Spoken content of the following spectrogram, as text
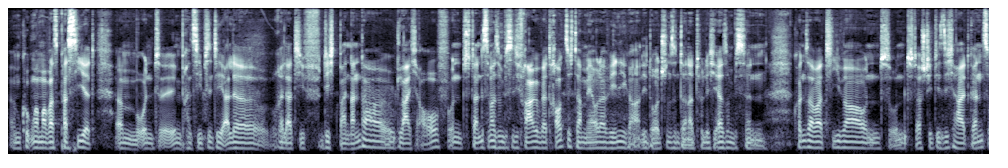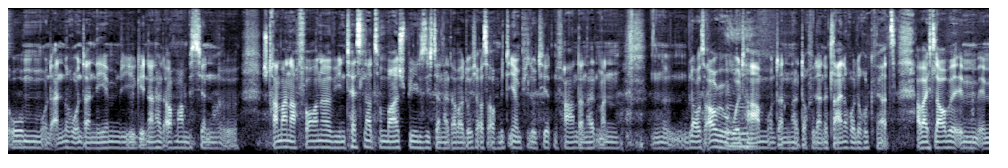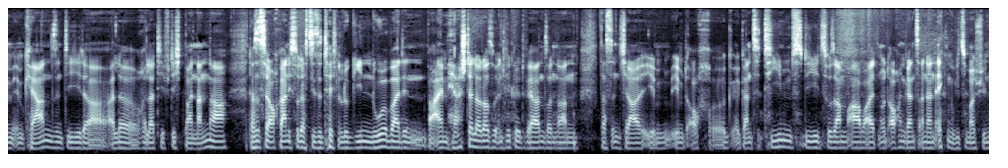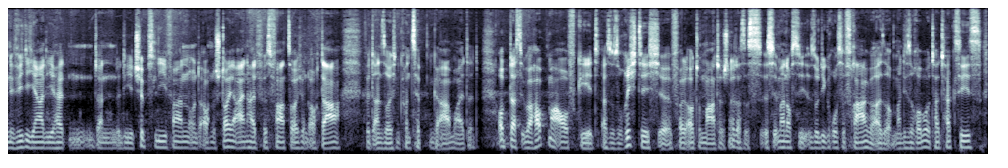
ähm, gucken wir mal, was passiert. Ähm, und äh, im Prinzip sind die alle relativ dicht beieinander gleich auf. Und dann ist immer so ein bisschen die Frage, wer traut sich da mehr oder weniger? Die Deutschen sind da natürlich eher so ein bisschen konservativer und, und da steht die Sicherheit ganz oben. Und andere Unternehmen, die gehen dann halt auch mal ein bisschen äh, strammer nach vorne, wie ein Tesla zum Beispiel, die sich dann halt aber durchaus auch mit ihrem pilotierten Fahren dann halt mal ein, ein blaues Auge geholt mhm. haben und dann halt doch wieder eine kleine Rolle rückwärts. Aber ich glaube, im, im, im Kern sind die da alle relativ dicht beieinander. Das ist ja auch gar nicht so, dass diese Technologien nur bei den bei einem Hersteller oder so entwickelt werden, sondern das sind ja eben, eben auch äh, ganze Teams, die zusammenarbeiten und auch in ganz anderen Ecken, wie zum Beispiel Nvidia, die halt dann die Chips liefern und auch eine Steuereinheit fürs Fahrzeug und auch da wird an solchen Konzepten gearbeitet. Ob das überhaupt mal aufgeht, also so richtig äh, vollautomatisch, ne, das ist, ist immer noch so die große Frage, also ob man diese Roboter-Taxis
